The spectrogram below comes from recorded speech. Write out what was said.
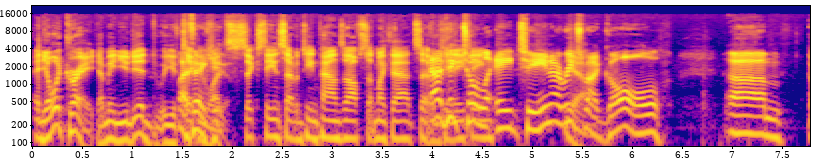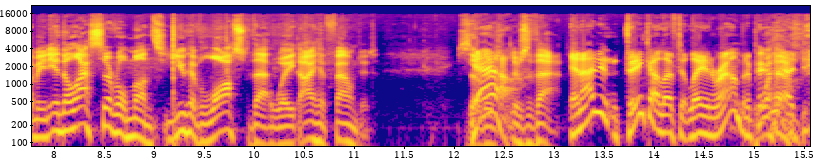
and you look great. I mean, you did. You've Why, taken what, you. 16, 17 pounds off, something like that. 17, I think 18? total 18. I reached Yeah. my goal. Um, I mean, in the last several months, you have lost that weight. I have found it. So yeah, there's, there's that. And I didn't think I left it laying around, but apparently Well, I did.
